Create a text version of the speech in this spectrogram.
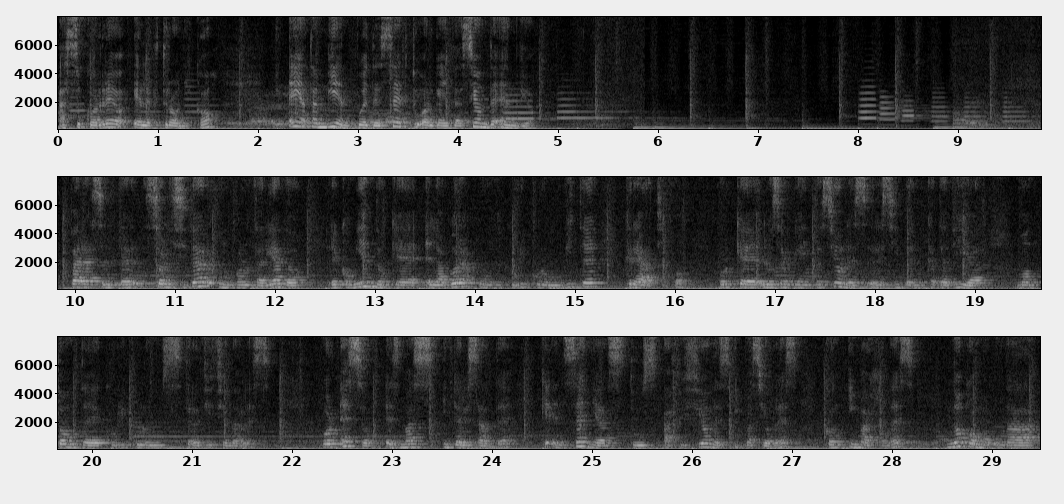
a su correo electrónico. Ella también puede ser tu organización de envío. Para solicitar un voluntariado, recomiendo que elabora un currículum vitae creativo, porque las organizaciones reciben cada día un montón de currículums tradicionales. Por eso es más interesante que enseñas tus aficiones y pasiones con imágenes, no como una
